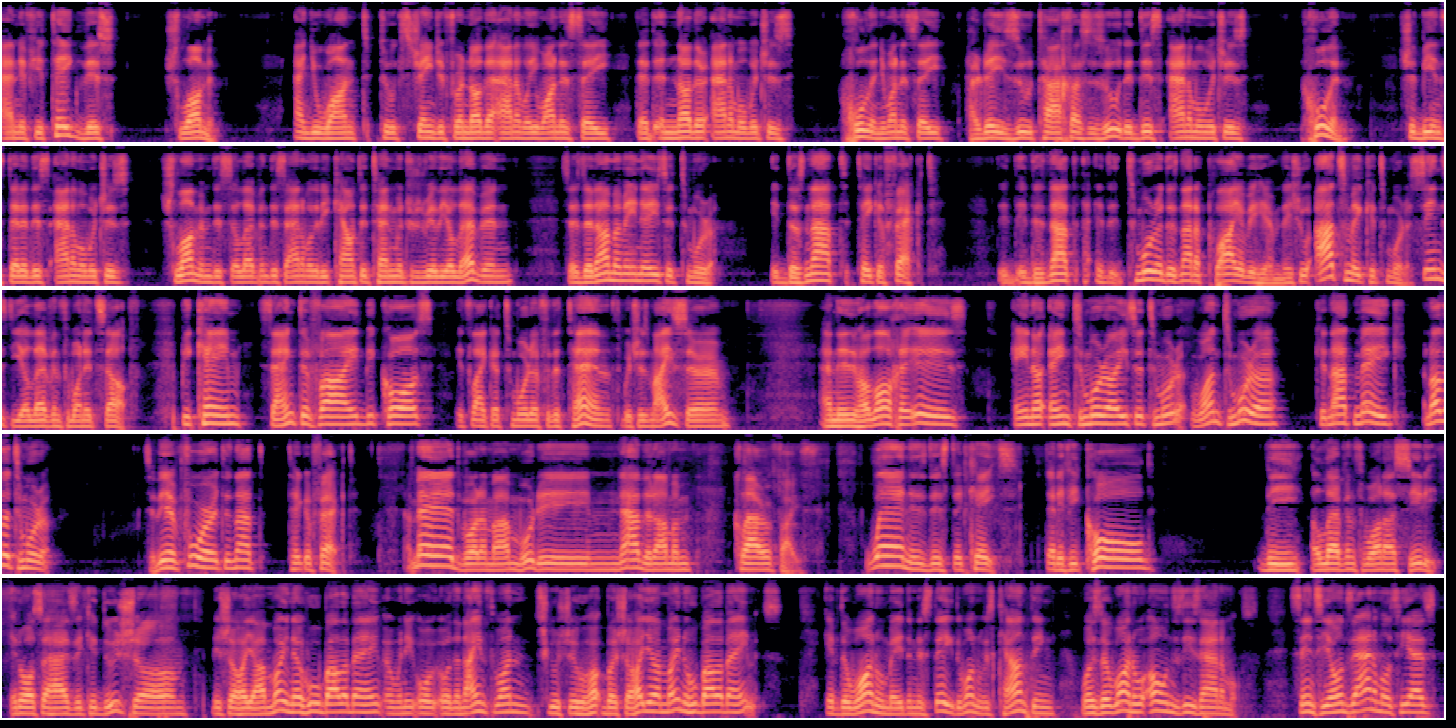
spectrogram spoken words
And if you take this shlamim and you want to exchange it for another animal, you want to say that another animal which is chulin, you want to say harezu tachas zu, that this animal which is chulin should be instead of this animal which is shlamim, this 11, this animal that he counted 10, which was really 11, says that tamura. It does not take effect. It, it does not, it, does not apply over here. Since the 11th one itself became sanctified because it's like a tamura for the 10th, which is Meiser. And the halacha is, ain't tamura is a tamura. One tamura cannot make another tamura. So therefore, it does not take effect. Now the Rambam clarifies. When is this the case? That if he called the eleventh one Asiri, it also has a kedusha. Or, the ninth one, if the one who made the mistake, the one who was counting, was the one who owns these animals. Since he owns the animals, he has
